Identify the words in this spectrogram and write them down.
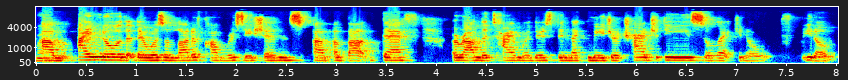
right. um, i know that there was a lot of conversations um, about death around the time when there's been like major tragedies so like you know you know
